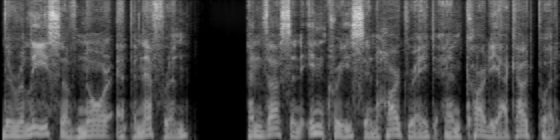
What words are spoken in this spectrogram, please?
the release of norepinephrine, and thus an increase in heart rate and cardiac output.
